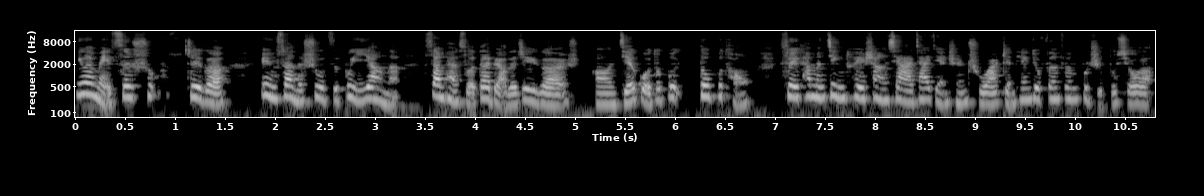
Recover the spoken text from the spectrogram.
因为每次数这个运算的数字不一样呢，算盘所代表的这个嗯结果都不都不同，所以他们进退上下、加减乘除啊，整天就纷纷不止不休了。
